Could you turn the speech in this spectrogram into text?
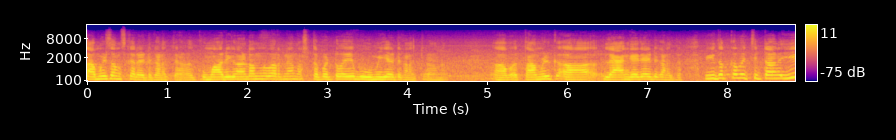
തമിഴ് സംസ്കാരമായിട്ട് കണക്റ്റഡ് ആണ്. കുമാരികാണ്ഡം എന്ന് പറഞ്ഞാൽ നഷ്ടപ്പെട്ടു പോയ ഭൂമിയായിട്ട് കണക്റ്റഡ് ആണ്. തമിഴ് ലാംഗ്വേജ് ആയിട്ട് കണക്റ്റഡ് ഇതൊക്കെ വെച്ചിട്ടാണ് ഈ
